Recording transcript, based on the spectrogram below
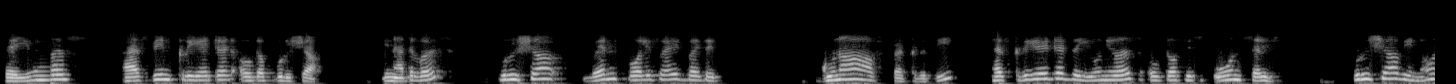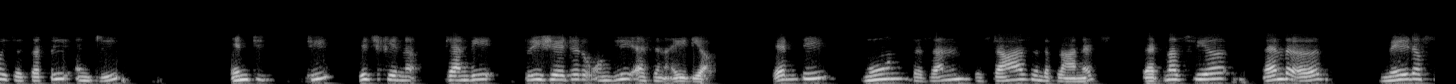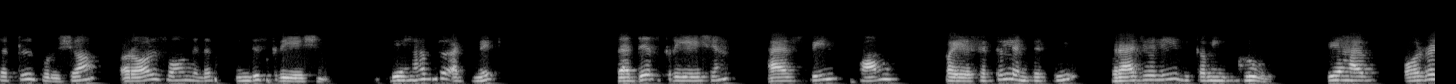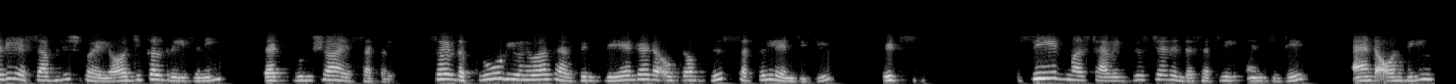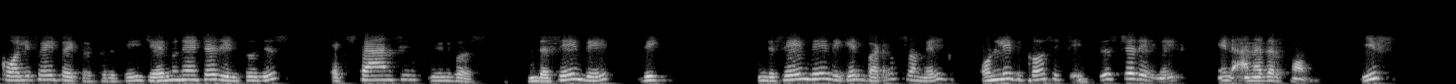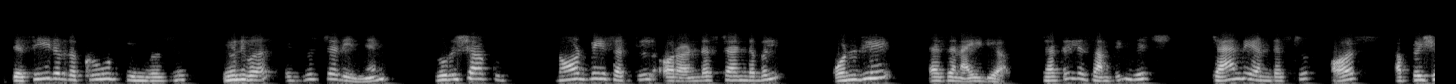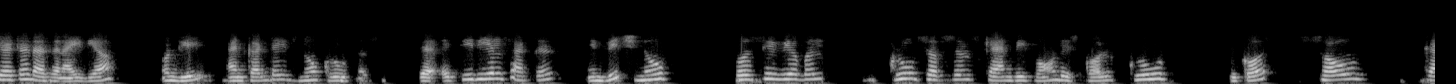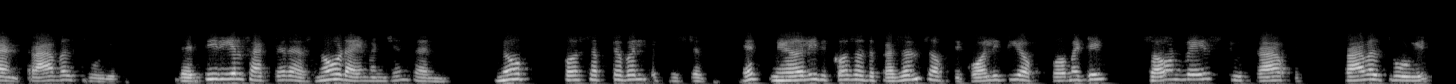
the universe has been created out of purusha. In other words purusha when qualified by the guna of prakriti has created the universe out of his own self. Purusha we know is a subtle entry entity which can can be appreciated only as an idea. Yet the moon the sun the stars and the planets the atmosphere and the earth made of subtle purusha are all found in the in this creation. We have to admit that this creation has been formed by a subtle entity gradually becoming crude. We have already established by logical reasoning that purusha is subtle. So if the crude universe has been created out of this subtle entity its seed must have existed in the subtle entity and on being qualified by prakriti germinated into this expansive universe. In the same way we in the same way we get butter from milk only because it existed in milk in another form. If the seed of the crude universe universe existed in him purusha could not be subtle or understandable only as an idea. Subtle is something which can be understood or appreciated as an idea only and contains no crudeness. The ethereal factor in which no perceivable crude substance can be found is called crude because sound can travel through it. The ethereal factor has no dimensions and no perceptible existence. Yet merely because of the presence of the quality of permitting sound waves to tra travel through it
